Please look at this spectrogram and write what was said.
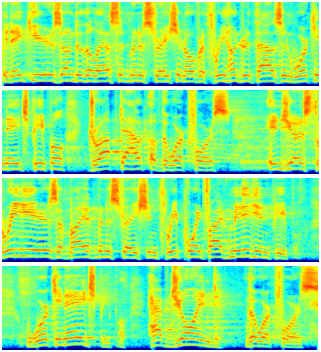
In eight years under the last administration, over 300,000 working age people dropped out of the workforce. In just three years of my administration, 3.5 million people, working age people, have joined the workforce.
